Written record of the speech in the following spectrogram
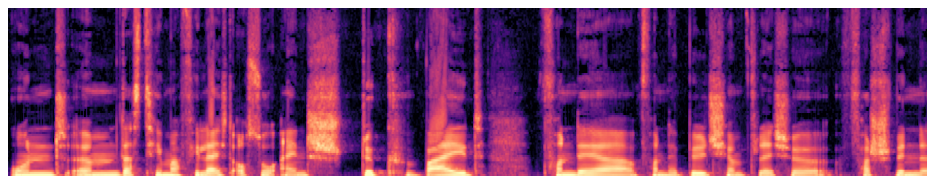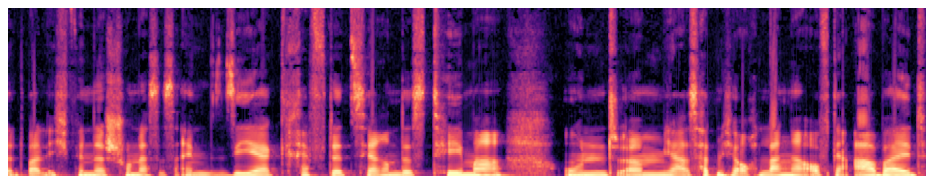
und ähm, das Thema vielleicht auch so ein Stück weit von der, von der Bildschirmfläche verschwindet, weil ich finde schon, das ist ein sehr kräftezerrendes Thema. Und ähm, ja, es hat mich auch lange auf der Arbeit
